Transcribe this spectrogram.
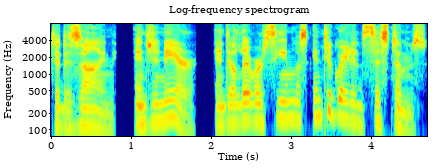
To design, engineer, and deliver seamless integrated systems,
